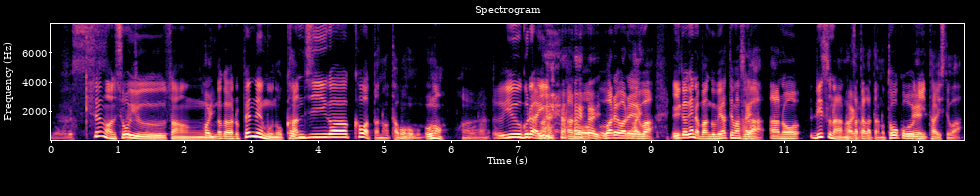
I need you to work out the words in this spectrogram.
どうもです。汽船庵醤油さん、はい。なんかあのペンネームの漢字が変わったな多分。の、はいいうぐらい あのはい。我々ははい。いい加減な番組やってますがはあのリスナーの方々の投稿に対しては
